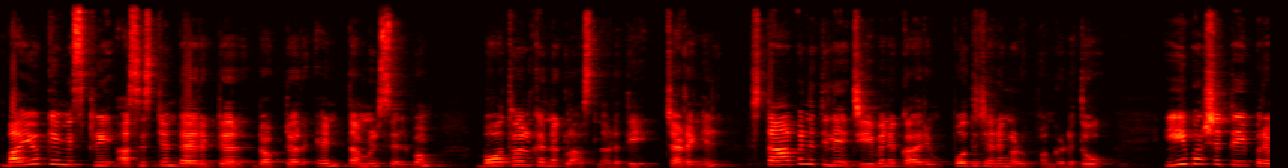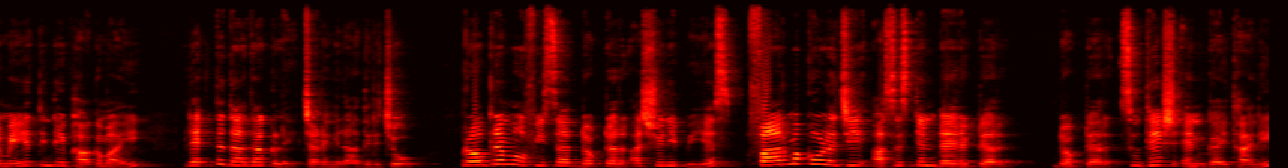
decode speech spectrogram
biochemistry assistant director doctor N Tamil Selvam ബോധവൽക്കരണ ക്ലാസ് നടത്തി. ചടങ്ങിൽ സ്ഥാപനത്തിലെ ജീവനക്കാരും പൊതുജനങ്ങളും പങ്കെടുത്തു. ഈ വർഷത്തെ പ്രമേയത്തിന്റെ ഭാഗമായി രക്തദാതാക്കളെ ചടങ്ങിൽ ആദരിച്ചു. Program officer doctor Ashwini P S pharmacology assistant director doctor Sudhesh N Gaidhani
